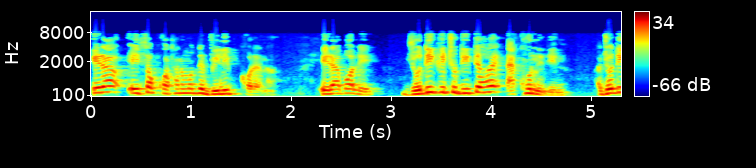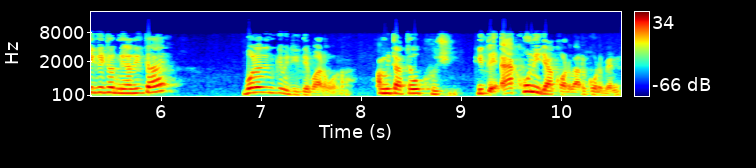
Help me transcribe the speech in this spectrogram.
এরা এইসব কথার মধ্যে বিলিভ করে না। এরা বলে, যদি কিছু দিতে হয়, এখনই দিন। আর যদি কিছু না দিতে হয়, বলে দিন আমি দিতে পারব না। আমি তাতেও খুশি। কিন্তু এখনই যা করবার করবেন।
